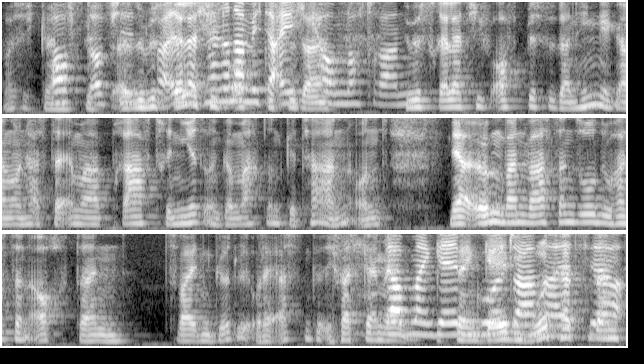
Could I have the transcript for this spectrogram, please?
Weiß ich gar oft, nicht. Bist, also du bist Fall. relativ ich erinnere mich da eigentlich da, kaum noch dran. Du bist relativ oft bist du dann hingegangen und hast da immer brav trainiert und gemacht und getan. Und ja, irgendwann war es dann so, du hast dann auch deinen zweiten Gürtel oder ersten Gürtel. Ich weiß gar nicht mehr. Ich glaube, mein gelben deinen gelben Gurt hattest du ja. dann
